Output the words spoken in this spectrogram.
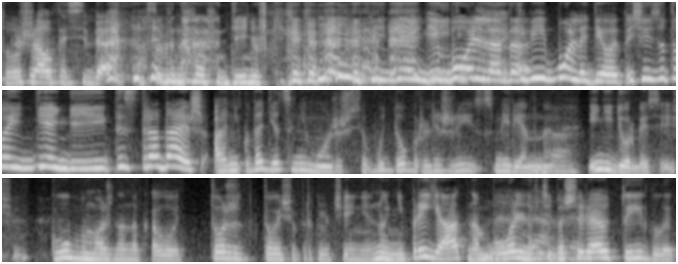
тоже жалко себя. Особенно денежки. И деньги. И больно, да. Тебе и больно делают. Еще и за твои деньги. И ты страдаешь. А никуда деться не можешь. Все, будь добр, лежи смиренно. И не дергайся еще. Губы можно наколоть. Тоже то еще приключение. Ну, неприятно, больно. в тебя ширяют иглы.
